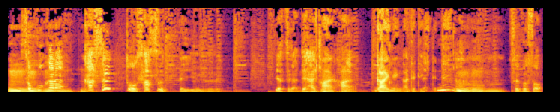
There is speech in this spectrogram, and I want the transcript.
うん。そこからカセットを挿すっていうやつが出始めたのね、はいはい。概念が出てきてね。うんうんうん。それこそ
